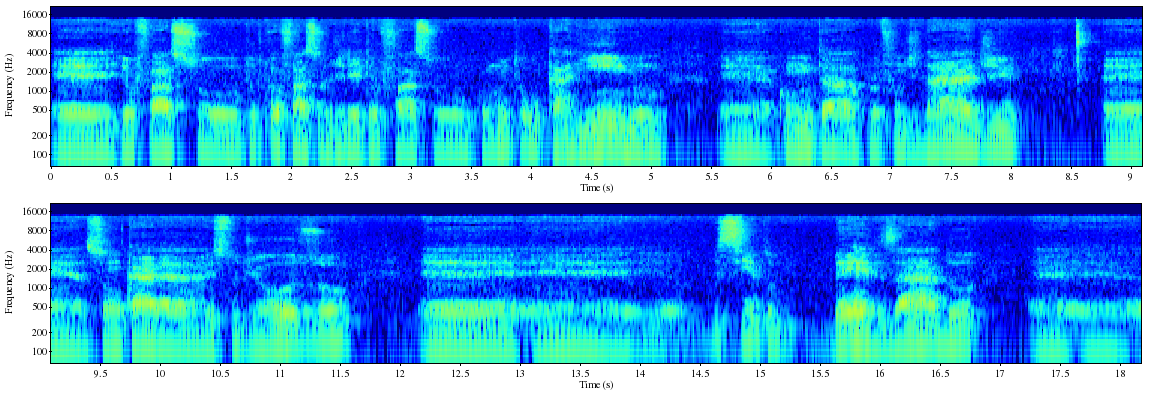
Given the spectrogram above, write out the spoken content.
é, eu faço, tudo que eu faço no direito eu faço com muito carinho, é, com muita profundidade, é, sou um cara estudioso, é, é, me sinto bem realizado, é,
